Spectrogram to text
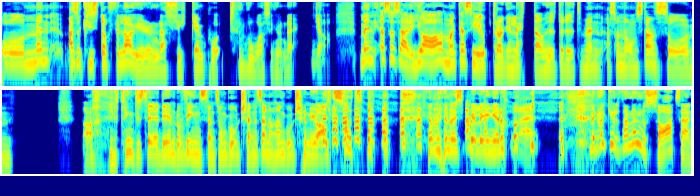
Och, men Alltså Kristoffer lagade ju den där cykeln på två sekunder. Men alltså så här, ja, man kan se uppdragen lätta och hit och dit, men alltså någonstans så... Ja, jag tänkte säga det är ändå Vincent som godkänner sen och han godkänner ju allt. så att, jag menar, det spelar ingen roll. Men det var kul att han ändå sa att så här,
